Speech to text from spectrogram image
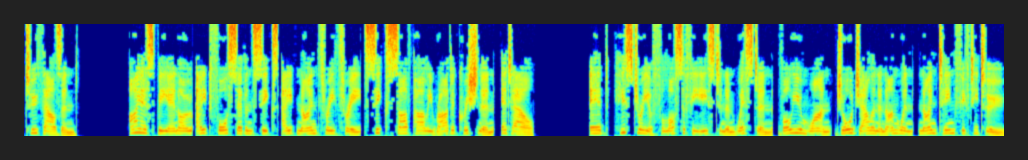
2000. ISBN 0-8476-8933-6 Sarvepalli Radhakrishnan, et al. ed. History of Philosophy Eastern and Western, Volume 1 George Allen and Unwin, 1952.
